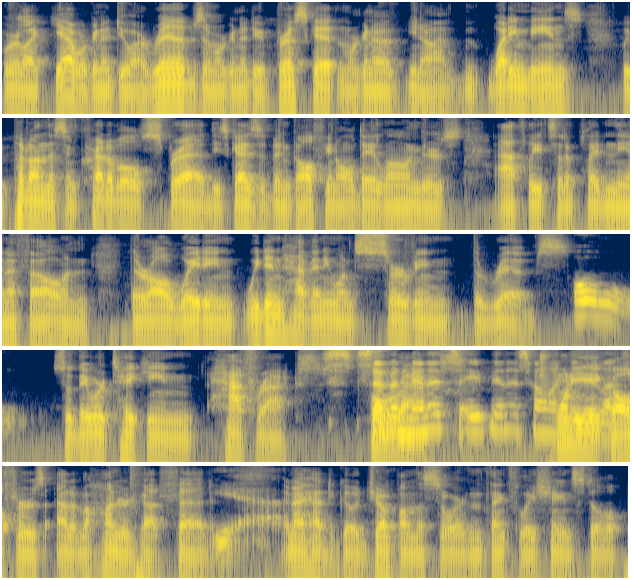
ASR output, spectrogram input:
We're like, yeah, we're going to do our ribs and we're going to do brisket and we're going to, you know, have wedding beans. We put on this incredible spread. These guys have been golfing all day long. There's athletes that have played in the NFL and they're all waiting. We didn't have anyone serving the ribs. Oh, So they were taking half racks. seven racks. minutes, eight minutes. How long? 28 golfers out of 100 got fed. Yeah. And I had to go jump on the sword, and thankfully Shane still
